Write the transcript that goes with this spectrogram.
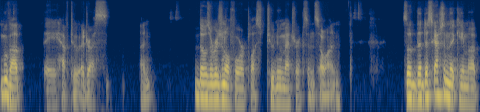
move up, they have to address an- those original four plus two new metrics and so on. So the discussion that came up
